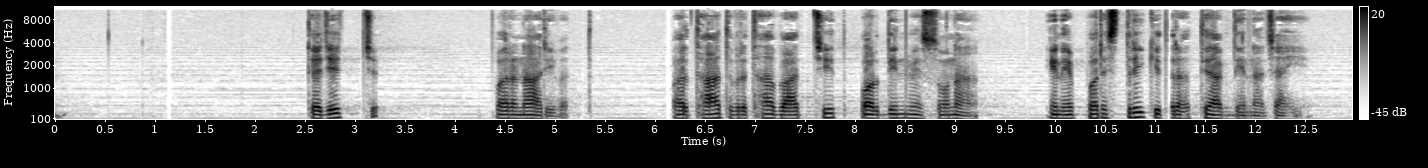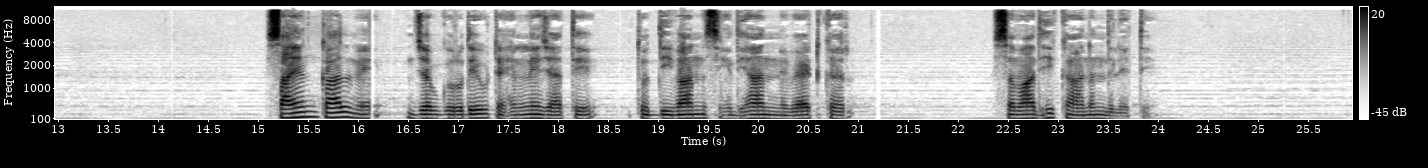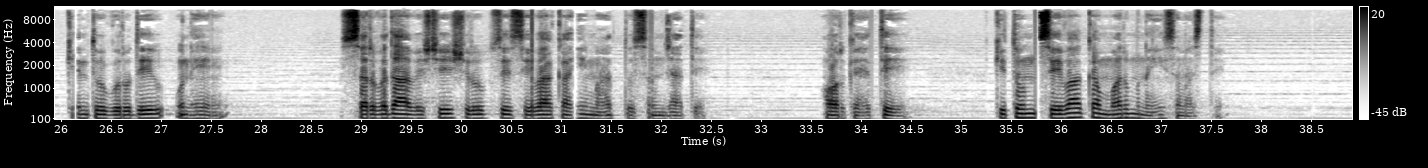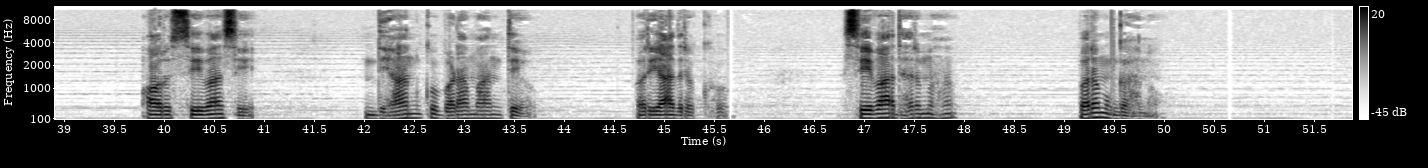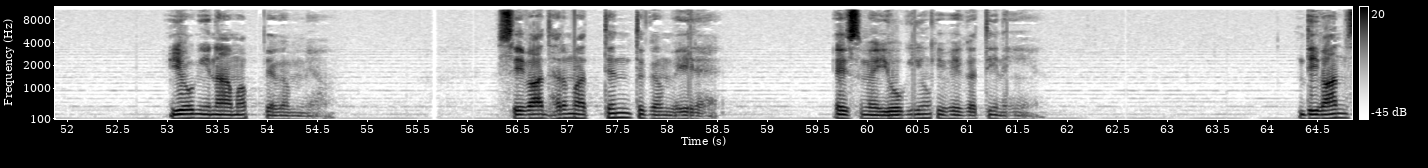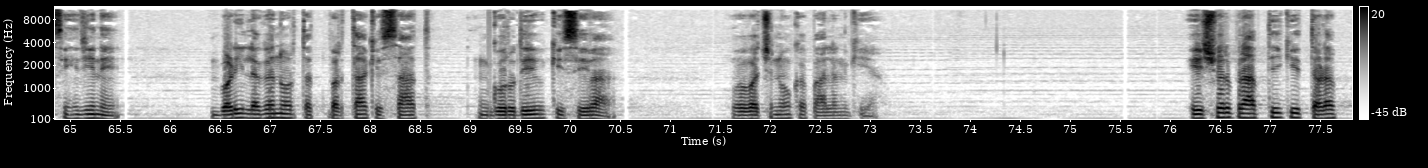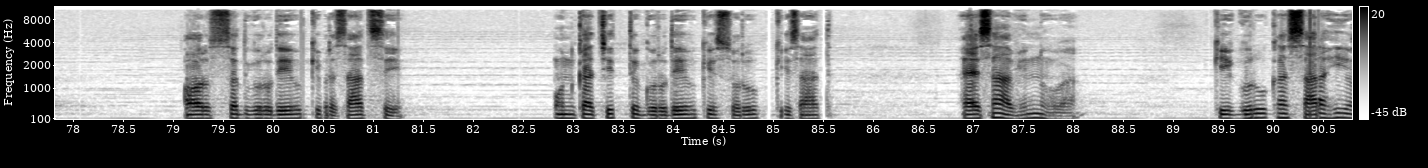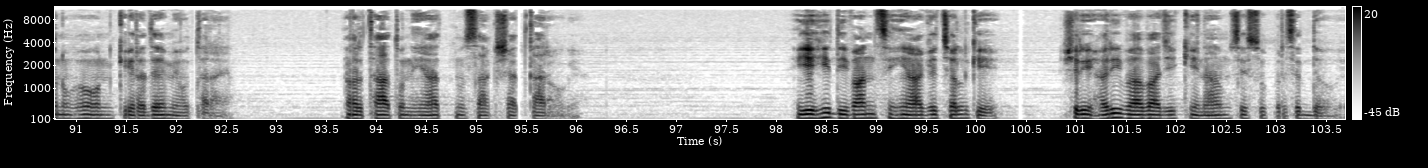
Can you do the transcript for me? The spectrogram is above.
त्यजिच परनारिवत। अर्थात वृथा बातचीत और दिन में सोना इन्हें पर स्त्री की तरह त्याग देना चाहिए। सायंकाल में जब गुरुदेव टहलने जाते तो दीवान सिंह ध्यान में बैठकर समाधि का आनंद लेते। किंतु गुरुदेव उन्हें सर्वदा विशेष रूप से सेवा का ही महत्व समझाते और कहते कि तुम सेवा का मर्म नहीं समझते। और सेवा से ध्यान को बड़ा मानते हो, पर याद रखो, सेवा धर्म परम गहनो। योगी नाम अप्यगम्य। सेवा धर्म अत्यंत गंभीर है, इसमें योगियों की भी गति नहीं है। दीवान सिंह जी ने बड़ी लगन और तत्परता के साथ गुरुदेव की सेवा व वचनों का पालन किया। ईश्वर प्राप्ति की तड़प और सदगुरुदेव के प्रसाद से उनका चित्त गुरुदेव के स्वरूप के साथ ऐसा अभिन्न हुआ कि गुरु का सारा ही अनुभव उनके हृदय में उतर आया, अर्थात उन्हें आत्म साक्षात्कार हो गया। यही दीवान सिंह आगे चल के श्री हरि बाबा जी के नाम से सुप्रसिद्ध हुए।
